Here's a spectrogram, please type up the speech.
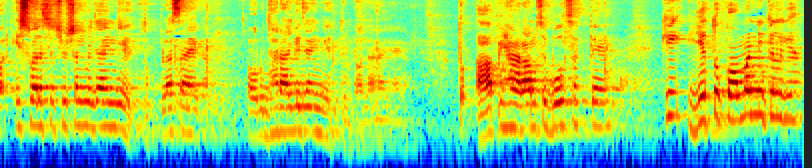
और इस वाले सिचुएशन में जाएँगे तो प्लस आएगा और उधर आगे जाएँगे तो डॉलर आ जाएगा। तो आप यहाँ आराम से बोल सकते हैं कि ये तो कॉमन निकल गया।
